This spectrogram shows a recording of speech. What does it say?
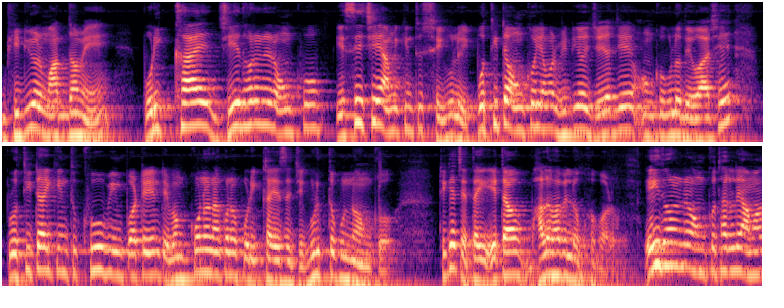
ভিডিওর মাধ্যমে পরীক্ষায় যে ধরনের অঙ্ক এসেছে আমি কিন্তু সেগুলোই, প্রতিটা অঙ্কই আমার ভিডিওয় যে যে অঙ্কগুলো দেওয়া আছে প্রতিটাই কিন্তু খুব ইম্পর্টেন্ট এবং কোনো না কোনো পরীক্ষায় এসেছে, গুরুত্বপূর্ণ অঙ্ক। ঠিক আছে? তাই এটাও ভালোভাবে লক্ষ্য করো। এই ধরনের অঙ্ক থাকলে আমার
